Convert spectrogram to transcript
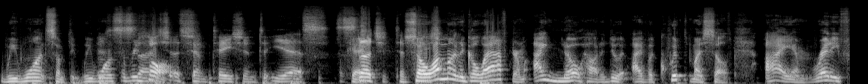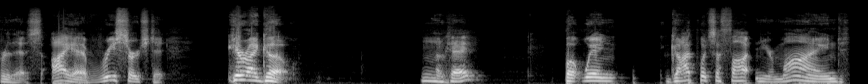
we want something. We want the such a temptation to yes Okay? such a temptation So I'm going to go after him. I know how to do it. I've equipped myself. I am ready for this. I have researched it. Here I go. Hmm. Okay? But when God puts a thought in your mind,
